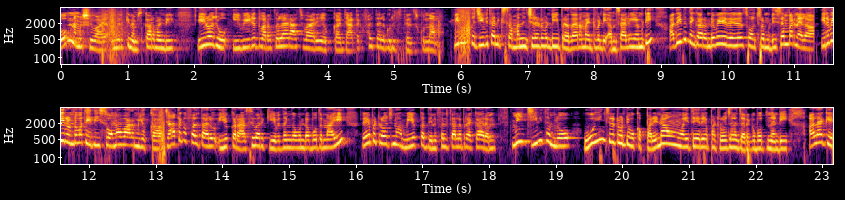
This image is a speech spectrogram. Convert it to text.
ఓం నమ శివాయ. అందరికీ నమస్కారం అండి. ఈరోజు ఈ వీడియో ద్వారా తులారాశి వారి యొక్క జాతక ఫలితాల గురించి తెలుసుకుందాం. వీరి యొక్క జీవితానికి సంబంధించినటువంటి ప్రధానమైనటువంటి అంశాలు ఏమిటి? అదేవిధంగా రెండు వేల ఇరవై సంవత్సరం డిసెంబర్ నెల ఇరవై రెండవ తేదీ సోమవారం యొక్క జాతక ఫలితాలు ఈ యొక్క రాశి వారికి ఏ విధంగా ఉండబోతున్నాయి? రేపటి రోజున మీ యొక్క దిన ఫలితాల ప్రకారం మీ జీవితంలో ఊహించినటువంటి ఒక పరిణామం అయితే రేపటి రోజున జరగబోతుందండి. అలాగే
